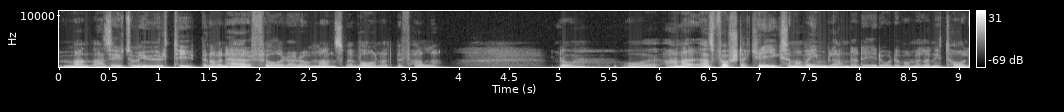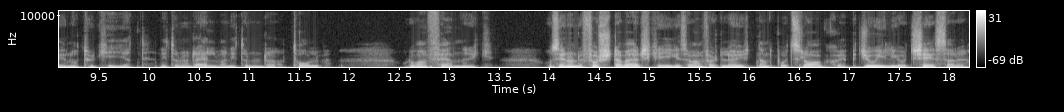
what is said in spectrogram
man, han ser ut som urtypen av en härförare och en man som är van att befalla. Då, och han, hans första krig som han var inblandad i då, det var mellan Italien och Turkiet 1911-1912. Och då var han fänrik. Och sen under första världskriget så var han först löjtnant på ett slagskepp, Giulio Cesare.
